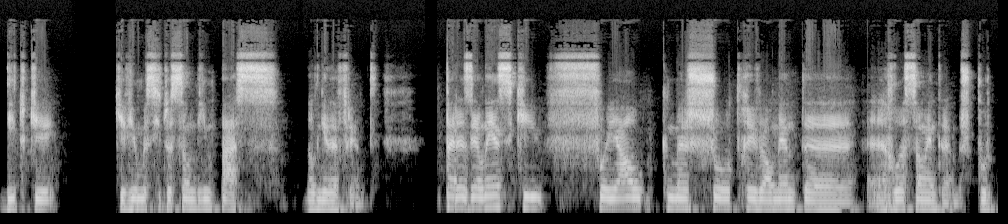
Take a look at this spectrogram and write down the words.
dito que, que havia uma situação de impasse na linha da frente. Para Zelensky foi algo que manchou terrivelmente a, a relação entre ambos, porque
